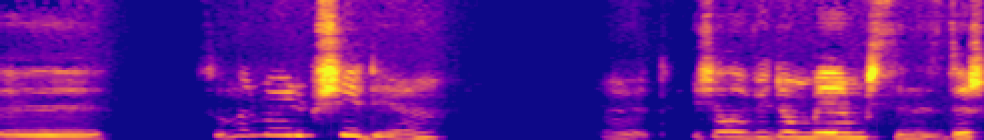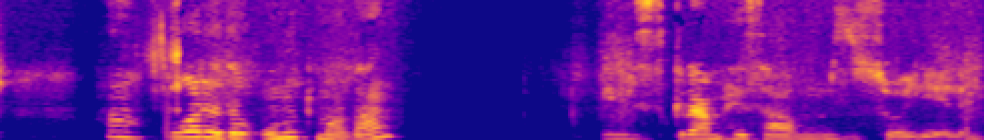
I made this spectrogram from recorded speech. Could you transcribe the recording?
Ee, sanırım öyle bir şeydi ya. Evet. İnşallah videomu beğenmişsinizdir. Ha bu arada unutmadan Instagram hesabımızı söyleyelim.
